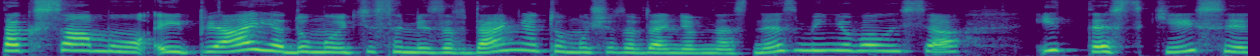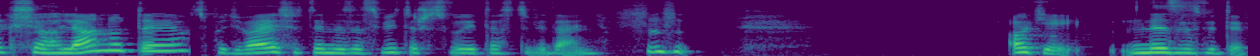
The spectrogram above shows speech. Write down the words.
Так само API, я думаю, ті самі завдання, тому що завдання в нас не змінювалися. І тест-кейси, якщо глянути, сподіваюся, ти не засвітиш свої тестові дані. Окей, не засвітив.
